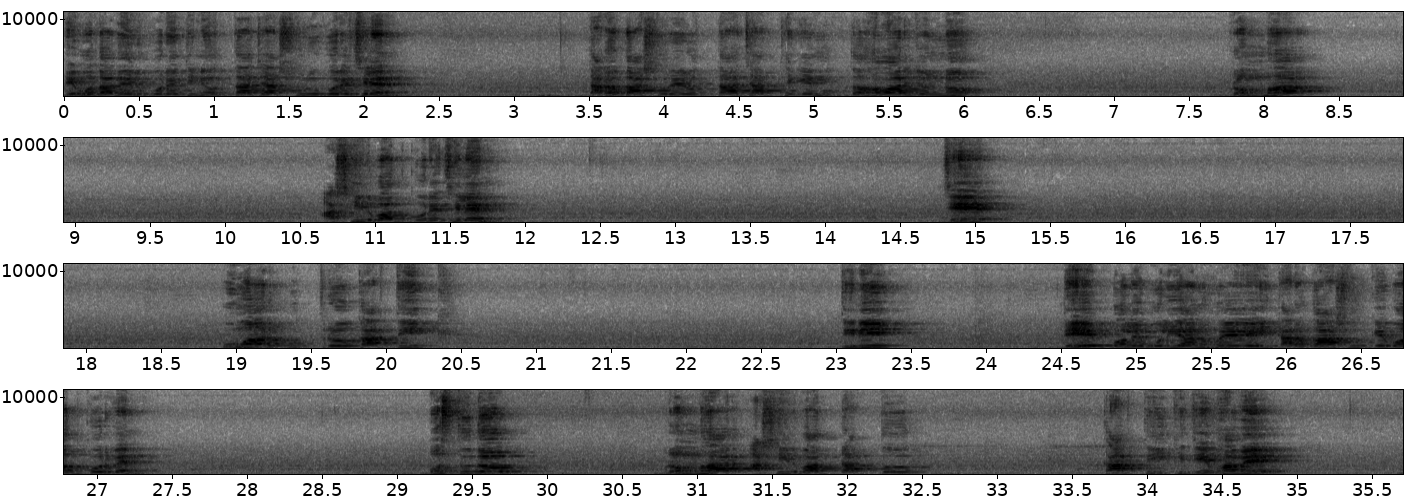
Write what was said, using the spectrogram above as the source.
দেবতাদের উপরে তিনি অত্যাচার শুরু করেছিলেন। তারকাসুরের অত্যাচার থেকে মুক্ত হওয়ার জন্য ব্রহ্মা আশীর্বাদ করেছিলেন যে উমার পুত্র কার্তিক, তিনি দেব বলে বলিয়ান হয়ে এই তারকাসুরকে বধ করবেন। বস্তুত ব্রহ্মার আশীর্বাদ প্রাপ্ত কার্তিক যেভাবে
